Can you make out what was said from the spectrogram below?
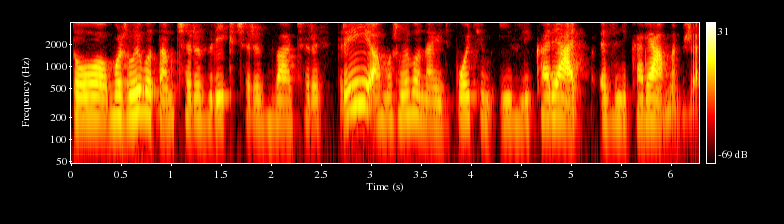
то можливо там через рік, через два, через три, а можливо навіть потім і з лікаря, з лікарями вже.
